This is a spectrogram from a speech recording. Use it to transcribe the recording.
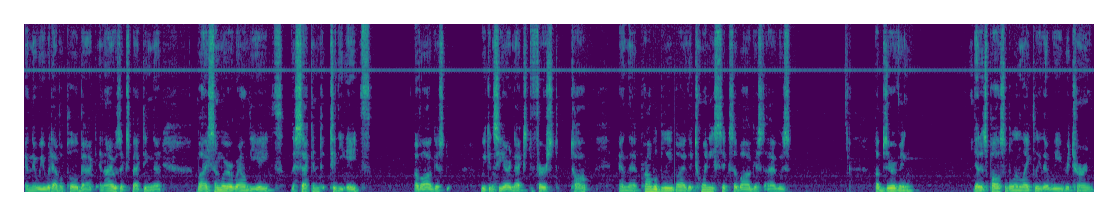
and then we would have a pullback. And I was expecting that by somewhere around the 8th, the 2nd to the 8th of August, we can see our next first top. And that probably by the 26th of August, I was observing that it's possible and likely that we return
